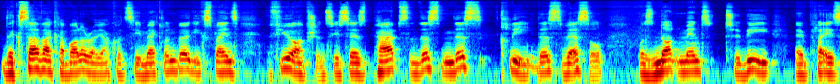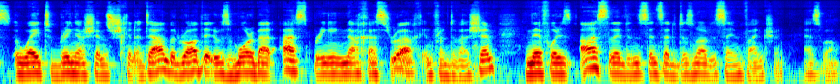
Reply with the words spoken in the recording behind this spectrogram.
The Ksava Kabbalah, Rav Yaakov Mecklenburg, explains a few options. He says perhaps this this kli, this vessel, was not meant to be a place, a way to bring Hashem's Shekhinah down, but rather it was more about us bringing Nachas Ruach in front of Hashem, and therefore it is isolated in the sense that it does not have the same function as well.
